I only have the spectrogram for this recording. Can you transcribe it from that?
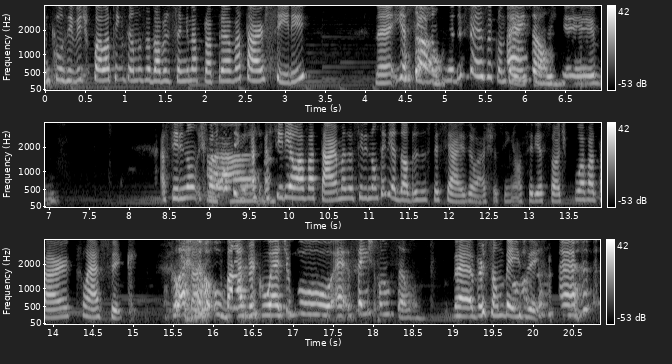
Inclusive, tipo, ela tentando usar dobra de sangue na própria Avatar City, né? E a Ciri Então. não tinha defesa contra É, isso, então. porque... A Siri não, tipo, eu não consigo. A, a Siri é o Avatar, mas a Siri não teria dobras especiais, eu acho, assim. Ela seria só, tipo, o Avatar Classic. claro, o básico é, tipo, é, sem expansão. É, a versão basic. É.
